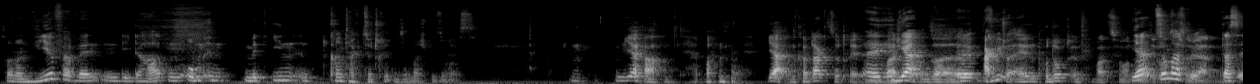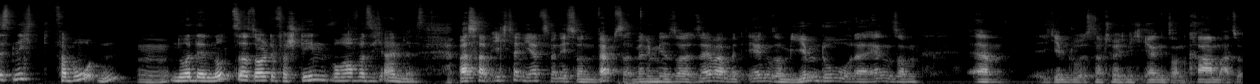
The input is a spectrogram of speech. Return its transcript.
sondern wir verwenden die Daten, um in, mit ihnen in Kontakt zu treten, zum Beispiel sowas. Ja, und, ja, in Kontakt zu treten. Äh, Zum Beispiel ja, unsere äh, aktuellen Produktinformationen. Ja, um zum Beispiel, das ist nicht verboten, Mhm. nur der Nutzer sollte verstehen, worauf er sich einlässt. Was habe ich denn jetzt, wenn ich so ein Website, wenn ich mir so selber mit irgendeinem so Yimdo oder irgendeinem, so ähm, Yimdo ist natürlich nicht irgendein so Kram, also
